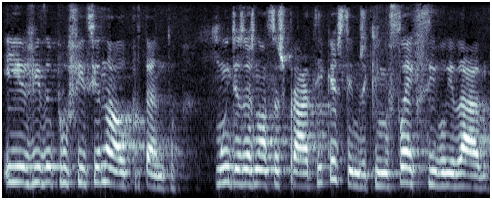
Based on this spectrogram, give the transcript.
e a vida profissional. Portanto, muitas das nossas práticas, temos aqui uma flexibilidade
